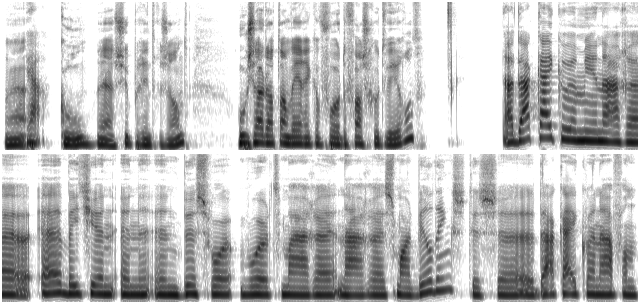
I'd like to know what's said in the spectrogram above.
Ja, Ja. Cool. Ja, super interessant. Hoe zou dat dan werken voor de vastgoedwereld? Nou, daar kijken we meer naar eh, eh, een beetje een, een, een buzzword, maar eh, naar smart buildings. Dus daar kijken we naar van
